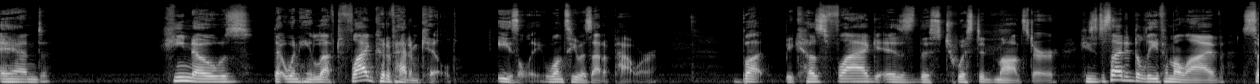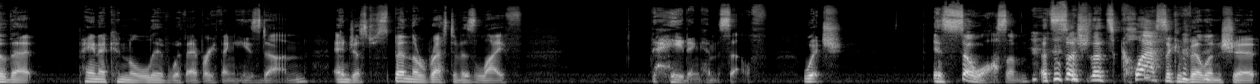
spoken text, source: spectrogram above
And he knows that when he left, Flagg could have had him killed easily once he was out of power. But because Flagg is this twisted monster, he's decided to leave him alive so that Peyna can live with everything he's done and just spend the rest of his life hating himself, which is so awesome. That's such that's classic villain shit.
